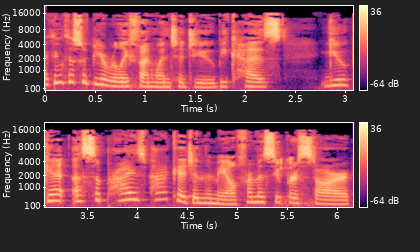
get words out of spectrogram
I think this would be a really fun one to do because you get a surprise package in the mail from a superstar,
